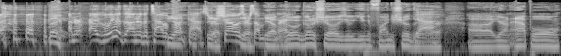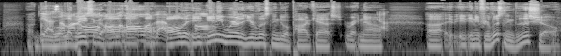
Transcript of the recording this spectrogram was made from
Thank- under I believe it's under the tab of podcasts or yes, shows or something, Yeah, right? go go to shows. You you can find your show there. Uh, you're on Apple. Uh, Google, Yes, I'm like on all- all- all of them. All the All- anywhere that you're listening to a podcast right now. Yeah. Uh, and if you're listening to this show,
